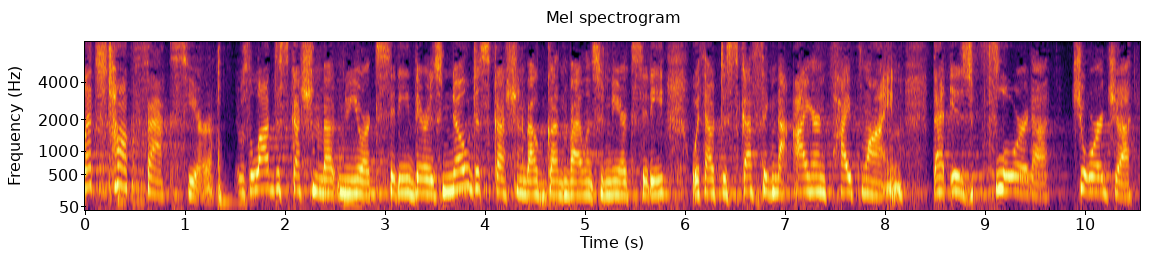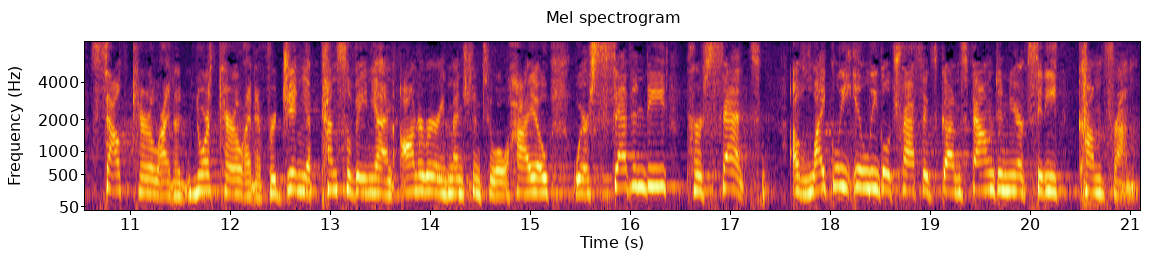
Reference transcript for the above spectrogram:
Let's talk facts here. There was a lot of discussion about New York City. There is no discussion about gun violence in New York City without discussing the iron pipeline that is Florida, Georgia, South Carolina, North Carolina, Virginia, Pennsylvania, and honorary mention to Ohio, where 70% of likely illegal trafficked guns found in New York City come from.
